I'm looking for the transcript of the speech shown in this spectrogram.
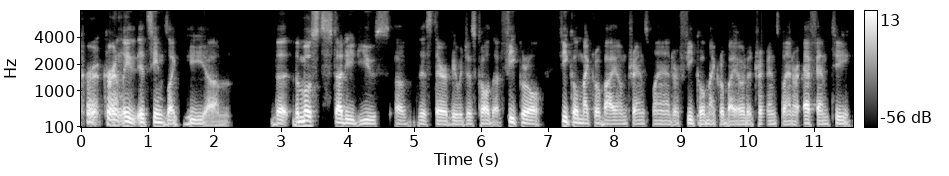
Cur- currently, it seems like the um, the the most studied use of this therapy, which is called a fecal fecal microbiome transplant or fecal microbiota transplant or FMT.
